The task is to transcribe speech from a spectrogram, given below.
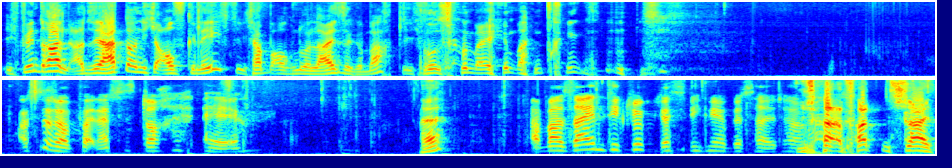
Ich bin dran. Also er hat noch nicht aufgelegt. Ich habe auch nur leise gemacht. Ich muss mal eben antrinken. Das ist doch, das ist doch, ey. Hä? Aber seien Sie glücklich, dass Sie nicht mehr bezahlt haben. Ja, was ein Scheiß.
